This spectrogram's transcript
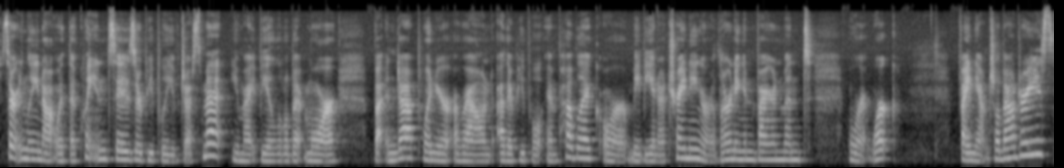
certainly not with acquaintances or people you've just met. You might be a little bit more buttoned up when you're around other people in public or maybe in a training or a learning environment or at work. Financial boundaries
